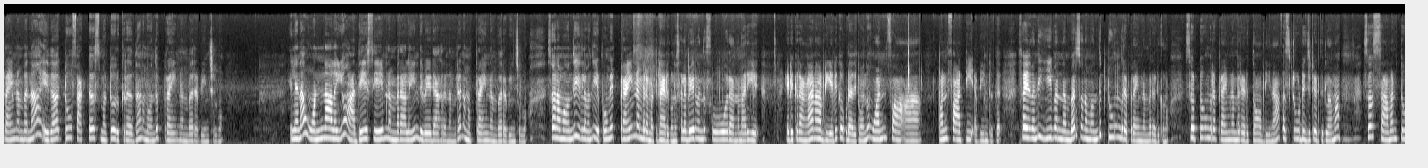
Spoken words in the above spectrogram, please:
ப்ரைம் நம்பர்னால் ஏதாவது டூ ஃபேக்டர்ஸ் மட்டும் இருக்கிறது தான் நம்ம வந்து ப்ரைம் நம்பர் அப்படின்னு சொல்லுவோம். இல்லைனா ஒன்னாலையும் அதே சேம் நம்பராலையும் டிவைட் ஆகிற நம்பரை நம்ம ப்ரைம் நம்பர் அப்படின்னு சொல்லுவோம். ஸோ நம்ம வந்து இதில் வந்து எப்போவுமே ப்ரைம் நம்பரை மட்டும்தான் எடுக்கணும். சில பேர் வந்து ஃபோர் அந்த மாதிரி எடுக்கிறாங்க. ஆனால் அப்படி எடுக்கக்கூடாது. இப்போ வந்து ஒன் ஃபா ஒன் ஃபார்ட்டி அப்படின்னு இருக்கு ஸோ இது வந்து ஈவன் நம்பர் ஸோ நம்ம வந்து டூங்கிற ப்ரைம் நம்பர் எடுக்கணும். ஸோ டூங்கிற ப்ரைம் நம்பர் எடுத்தோம் அப்படின்னா ஃபஸ்ட் டூ டிஜிட் எடுத்துக்கலாமா? ஸோ செவன் டூ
